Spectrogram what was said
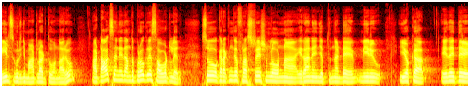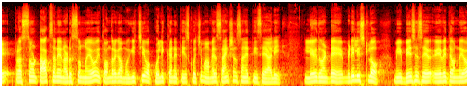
డీల్స్ గురించి మాట్లాడుతూ ఉన్నారు. ఆ టాక్స్ అనేది అంత ప్రోగ్రెస్ అవ్వట్లేదు. సో ఒక రకంగా ఫ్రస్ట్రేషన్లో ఉన్న ఇరాన్ ఏం చెప్తుందంటే మీరు ఈ యొక్క ఏదైతే ప్రస్తుతం టాక్స్ అనేవి నడుస్తున్నాయో ఇది తొందరగా ముగించి ఒక కొలిక్ అనేది తీసుకొచ్చి మా మీద శాంక్షన్స్ అనేది తీసేయాలి. లేదు అంటే మిడిల్ ఈస్ట్లో మీ బేసెస్ ఏవైతే ఉన్నాయో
